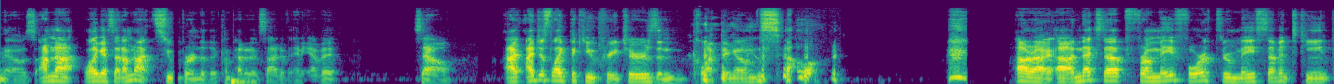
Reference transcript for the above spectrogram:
knows? I'm not like I said, I'm not super into the competitive side of any of it. So I, I just like the cute creatures and collecting them. So All right. Uh, next up, from May 4th through May 17th,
